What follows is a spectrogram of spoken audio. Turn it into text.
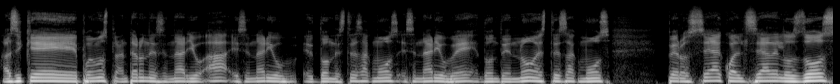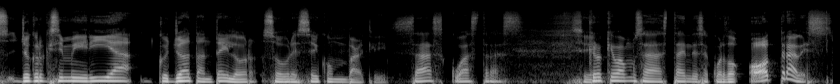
Así que podemos plantear un escenario A, escenario eh, donde esté Zach Moss, escenario B, donde no esté Zach Moss. Pero sea cual sea de los dos, yo creo que sí me iría con Jonathan Taylor sobre Saquon Barkley. Sas Cuastras. Sí. Creo que vamos a estar en desacuerdo otra vez.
